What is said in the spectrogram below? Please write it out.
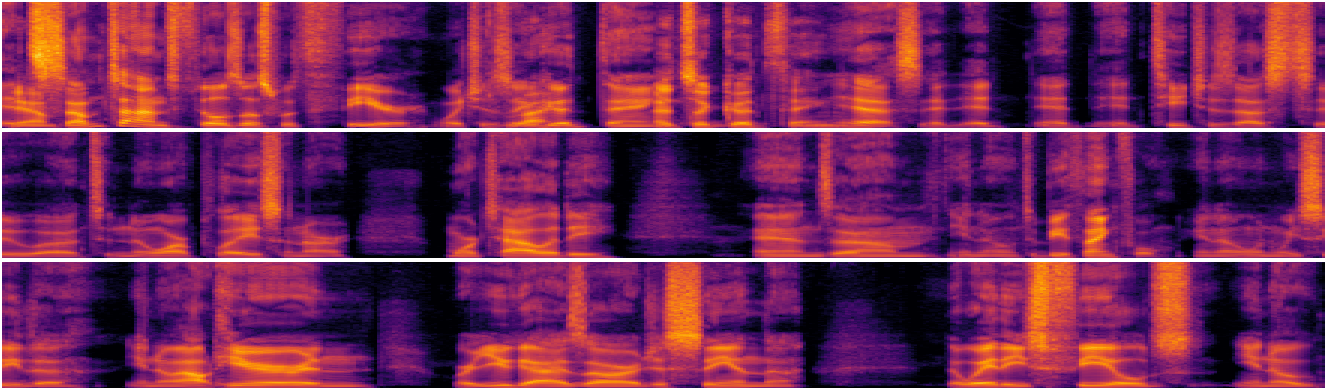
it Yeah. sometimes fills us with fear, which is a good thing. It's a good thing. yes, it it it, it teaches us to uh, to know our place and our mortality, and um you know to be thankful. You know when we see the you know out here and where you guys are, just seeing the the way these fields, you know,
